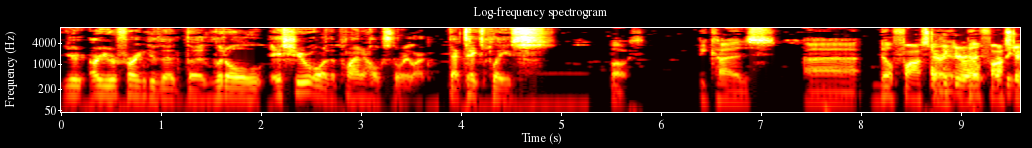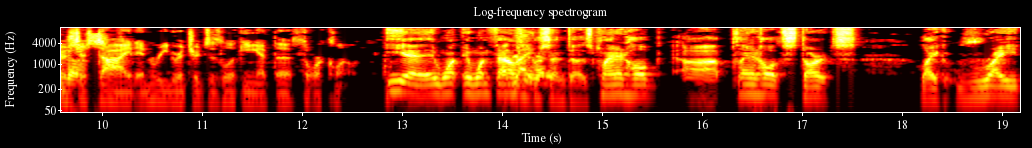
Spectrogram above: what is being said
You're are you referring to the the little issue or the Planet Hulk storyline that takes place? both because uh, Bill Foster I think you're Bill right. Foster has just died, and Reed Richards is looking at the Thor clone. Yeah, it one it one thousand percent does. Planet Hulk. Uh, Planet Hulk starts like right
